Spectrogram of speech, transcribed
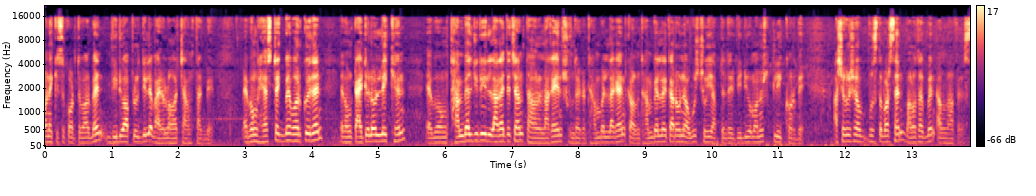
অনেক কিছু করতে পারবেন। ভিডিও আপলোড দিলে ভাইরাল হওয়ার চান্স থাকবে। এবং হ্যাশট্যাগ ব্যবহার করে দেন এবং টাইটেলও লিখেন এবং থাম্বেল যদি লাগাইতে চান তাহলে লাগাইন, সুন্দর একটা থাম্বেল লাগাইন, কারণ থাম্বেলের কারণে অবশ্যই আপনাদের ভিডিও মানুষ ক্লিক করবে। আশা করি সব বুঝতে পারছেন। ভালো থাকবেন। আল্লাহ হাফেজ।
